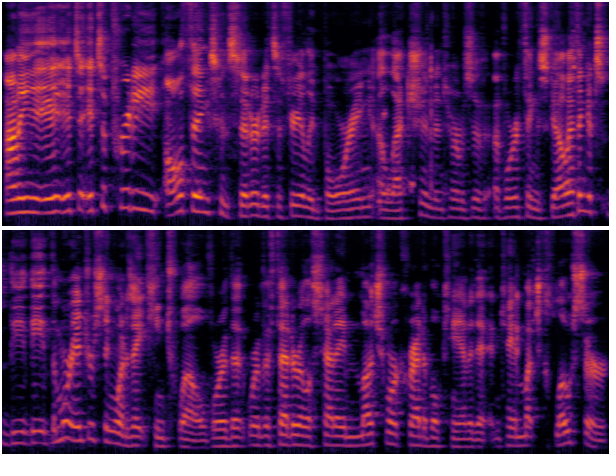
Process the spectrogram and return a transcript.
I mean, it's it's a pretty, all things considered, it's a fairly boring election in terms of, of where things go. I think it's the, the the more interesting one is 1812, where the where the Federalists had a much more credible candidate and came much closer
